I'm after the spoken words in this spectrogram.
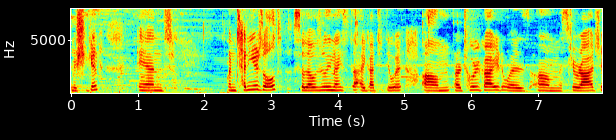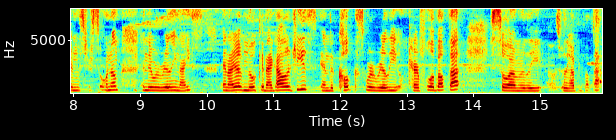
Michigan, and I'm 10 years old, so that was really nice that I got to do it. Um, our tour guide was um, Mr. Raj and Mr. Sonam, and they were really nice. And I have milk and egg allergies, and the cooks were really careful about that, so I'm really, I was really happy about that.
